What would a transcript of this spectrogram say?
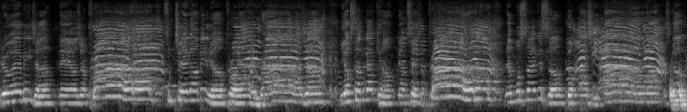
표에 비자 내 여자 프라다 숙제가 밀려 풀어야 할 브라자. 역삼각형 명세적 프라다 난 못 살겠어. 또 아직 않아. Let's go.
